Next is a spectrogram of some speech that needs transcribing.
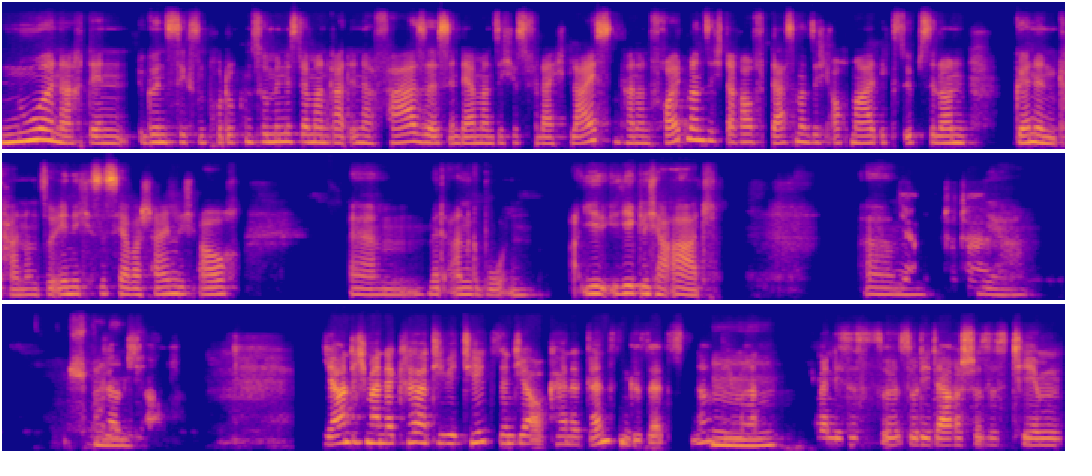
nur nach den günstigsten Produkten, zumindest wenn man gerade in der Phase ist, in der man sich es vielleicht leisten kann, dann freut man sich darauf, dass man sich auch mal XY gönnen kann. Und so ähnlich ist es ja wahrscheinlich auch ähm, mit Angeboten je, jeglicher Art. Ähm, ja, total. Ja, spannend. Ich auch. Ja, und ich meine, der Kreativität sind ja auch keine Grenzen gesetzt, ne? wie, man, mhm. wie man dieses solidarische System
